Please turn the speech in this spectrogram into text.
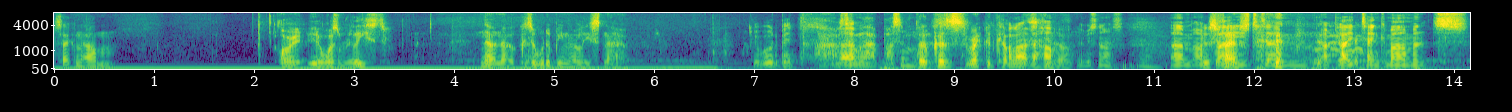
second album. Or it, it wasn't released. No, no, because it would have been released now. It would have been. I was that Um, what that buzzing was? Because record I companies, like the hum. you know, It was nice. Um, I It was played. Um, I played Ten Commandments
